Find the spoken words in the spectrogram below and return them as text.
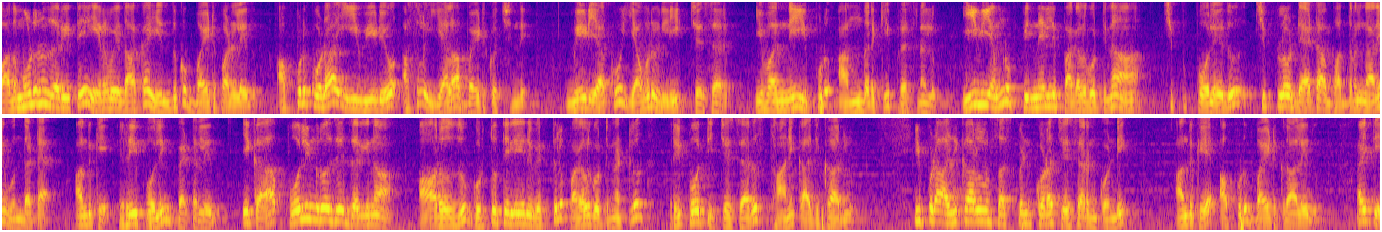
పదమూడున జరిగితే ఇరవై దాకా ఎందుకు బయటపడలేదు? అప్పుడు కూడా ఈ వీడియో అసలు ఎలా బయటకొచ్చింది? మీడియాకు ఎవరు లీక్ చేశారు? ఇవన్నీ ఇప్పుడు అందరికీ ప్రశ్నలు. ఈవీఎంను పిన్నెల్లి పగలగొట్టినా చిప్ పోలేదు చిప్లో డేటా భద్రంగానే ఉందట. అందుకే రీపోలింగ్ పెట్టలేదు. ఇక పోలింగ్ రోజే జరిగిన ఆ రోజు గుర్తు తెలియని వ్యక్తులు పగలగొట్టినట్లు రిపోర్ట్ ఇచ్చేశారు స్థానిక అధికారులు. ఇప్పుడు ఆ అధికారులను సస్పెండ్ కూడా చేశారనుకోండి. అందుకే అప్పుడు బయటకు రాలేదు. అయితే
